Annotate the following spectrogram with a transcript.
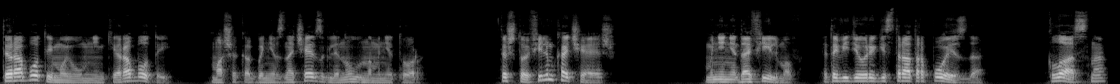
Ты работай, мой умненький, работай. Маша как бы невзначай взглянула на монитор. Ты что, фильм качаешь? Мне не до фильмов. Это видеорегистратор поезда. Классно.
